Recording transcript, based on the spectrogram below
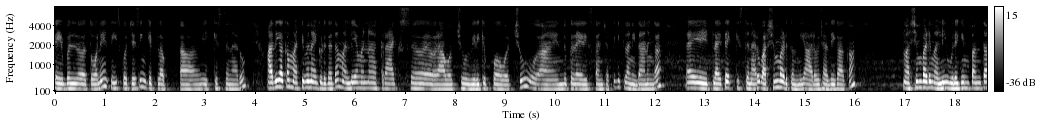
టేబుల్తోనే తీసుకొచ్చేసి ఇంక ఇట్లా ఎక్కిస్తున్నారు. అది కాక మట్టి వినాయకుడు కదా మళ్ళీ ఏమైనా క్రాక్స్ రావచ్చు విరిగిపోవచ్చు ఎందుకులే రిస్క్ అని చెప్పి ఇట్లా నిదానంగా ఇట్లయితే ఇట్లా అయితే ఎక్కిస్తున్నారు. వర్షం పడుతుంది ఆ రోజు అది కాక. వర్షం పడి మళ్ళీ ఊరేగింపంతా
